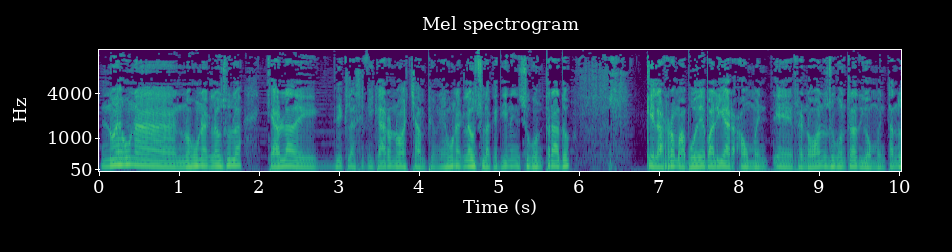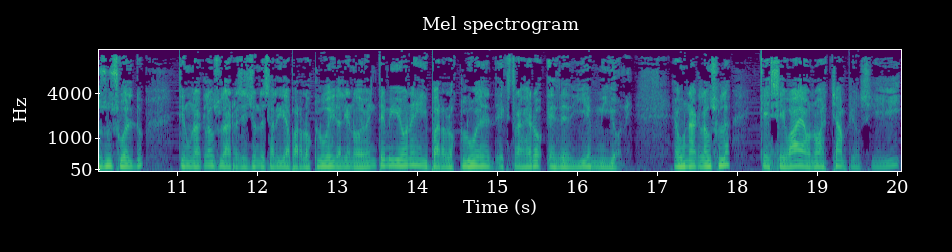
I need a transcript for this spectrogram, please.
No es una, no es una cláusula que habla de, clasificar o no a Champions, es una cláusula que tiene en su contrato que la Roma puede paliar eh, renovando su contrato y aumentando su sueldo. Tiene una cláusula de rescisión de salida para los clubes italianos de 20 millones y para los clubes extranjeros es de 10 millones. Es una cláusula que se vaya o no a Champions y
